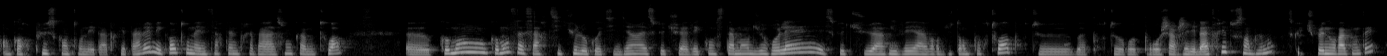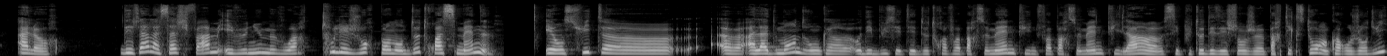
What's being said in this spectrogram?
encore plus quand on n'est pas préparé. Mais quand on a une certaine préparation comme toi, comment, comment ça s'articule au quotidien? Est-ce que tu avais constamment du relais? Est-ce que tu arrivais à avoir du temps pour toi, pour, te, bah, pour, te pour recharger les batteries tout simplement? Est-ce que tu peux nous raconter? Alors, déjà, la sage-femme est venue me voir tous les jours pendant 2-3 semaines. Et ensuite, à la demande, donc au début c'était deux, trois fois par semaine, puis une fois par semaine, puis là c'est plutôt des échanges par texto encore aujourd'hui.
